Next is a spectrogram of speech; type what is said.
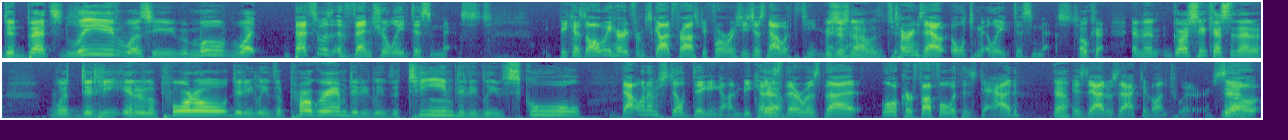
did Betts leave? Was he removed? What? Betts was eventually dismissed because all we heard from Scott Frost before was he's just not with the team. He's right just now. not with the team. Turns out, ultimately dismissed. Okay, and then Garcia Castaneda. What did he enter the portal? Did he leave the program? Did he leave the team? Did he leave school? That one I'm still digging on because Yeah. there was that little kerfuffle with his dad. Yeah. His dad was active on Twitter. So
